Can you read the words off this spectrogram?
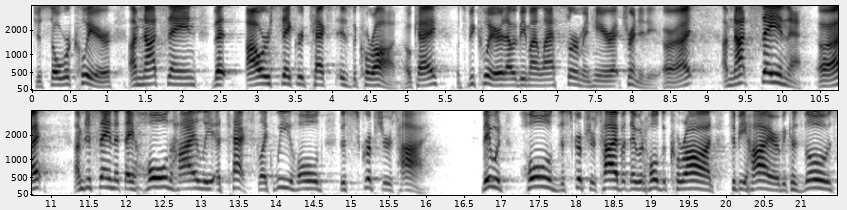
just so we're clear, I'm not saying that our sacred text is the Quran, okay? Let's be clear. That would be my last sermon here at Trinity, all right? I'm not saying that, all right? I'm just saying that they hold highly a text like we hold the scriptures high. They would hold the scriptures high, but they would hold the Quran to be higher because those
